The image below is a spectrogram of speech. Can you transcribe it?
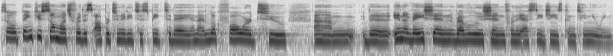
So thank you so much for this opportunity to speak today, and I look forward to um, the innovation revolution for the SDGs continuing.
